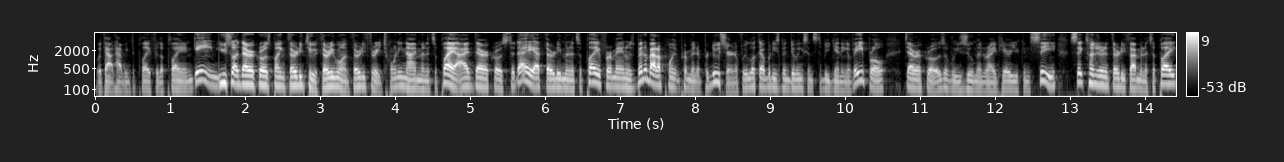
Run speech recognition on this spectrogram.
without having to play for the play in game. You saw Derrick Rose playing 32, 31, 33, 29 minutes of play. I have Derrick Rose today at 30 minutes of play for a man who's been about a point per minute producer. And if we look at what he's been doing since the beginning of April, Derrick Rose, if we zoom in right here, you can see 635 minutes of play,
